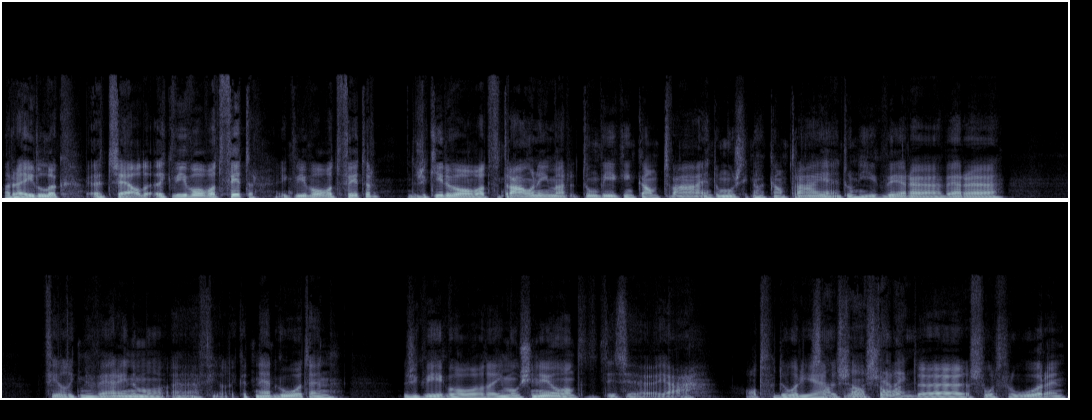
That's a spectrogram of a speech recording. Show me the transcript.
redelijk hetzelfde. Ik wie wel wat fitter. Ik wie wel wat fitter. Dus ik er wel wat vertrouwen in, maar toen ben ik in kamp 2 en toen moest ik naar kamp 3 en toen hier ik weer, uh, weer uh, viel ik me weer in de uh, viel ik het net goed. En dus ik weer wel wat emotioneel, want het is ja, godverdorie, hè, is zo'n soort, soort verhoor en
